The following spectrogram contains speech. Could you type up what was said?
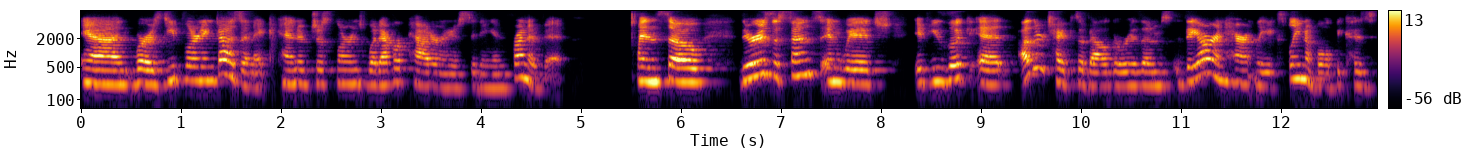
And whereas deep learning doesn't, it kind of just learns whatever pattern is sitting in front of it. And so there is a sense in which if you look at other types of algorithms, they are inherently explainable because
